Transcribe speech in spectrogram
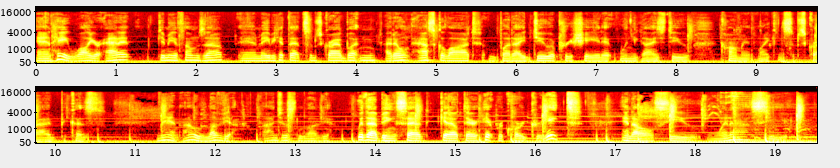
And hey, while you're at it, give me a thumbs up and maybe hit that subscribe button. I don't ask a lot, but I do appreciate it when you guys do comment, like, and subscribe because, man, I love you. I just love you. With that being said, get out there, hit record, create, and I'll see you when I see you.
